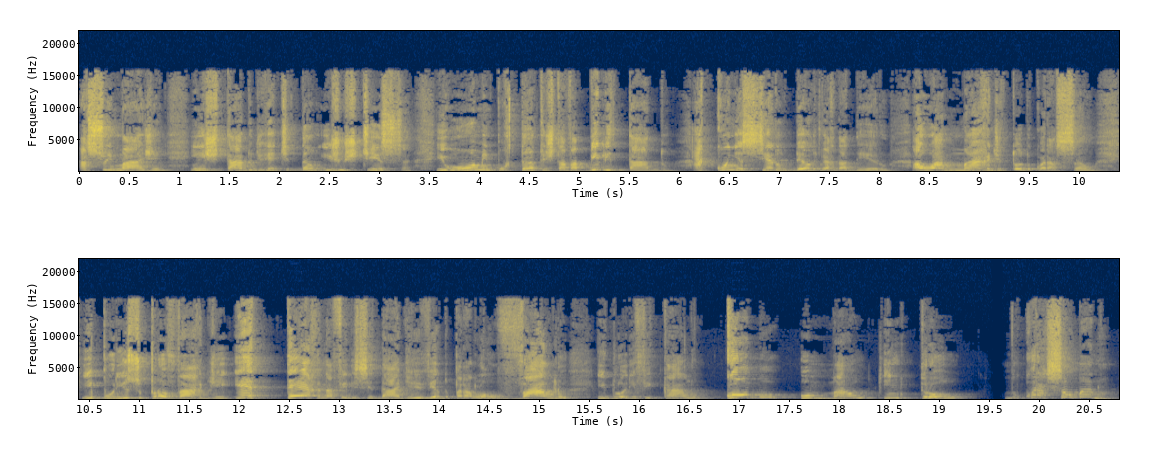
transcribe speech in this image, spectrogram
a sua imagem em estado de retidão e justiça. E o homem, portanto, estava habilitado a conhecer o Deus verdadeiro, ao amar de todo o coração e por isso provar de eterna felicidade, vivendo para louvá-lo e glorificá-lo, como o mal entrou no coração humano.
